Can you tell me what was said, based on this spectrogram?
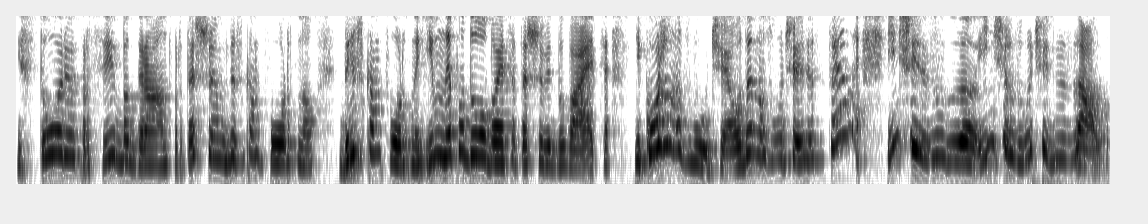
історію, про свій бекграунд, про те, що їм дискомфортно, дискомфортно, їм не подобається те, що відбувається. І кожен озвучує. Один озвучує зі сцени, інший, інший озвучує зі залу.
